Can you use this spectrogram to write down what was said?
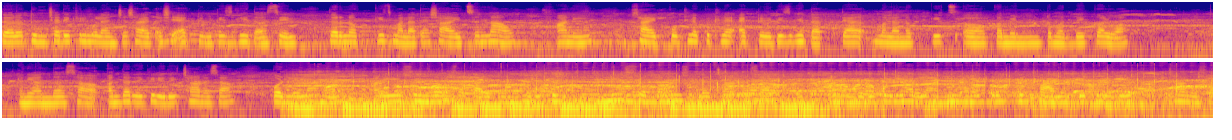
तर तुमच्या देखील मुलांच्या शाळेत अशी ॲक्टिव्हिटीज घेत असेल तर नक्कीच मला त्या शाळेचं नाव आणि शाळेत कुठल्या कुठल्या ॲक्टिव्हिटीज घेतात त्या मला नक्कीच कमेंटमध्ये कळवा. आणि अंधारसा अंधार देखील इथे छान असा पडलेला आहे. आणि सुंदर असा कार्यक्रमाचा देखील मी सुद्धा छान असा आनंद देखील घेतलेला आहे. आणि प्रत्येक पालक देखील इथे छान असा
